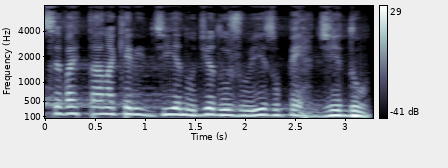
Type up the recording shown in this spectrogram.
você vai estar naquele dia, no dia do juízo, perdido.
